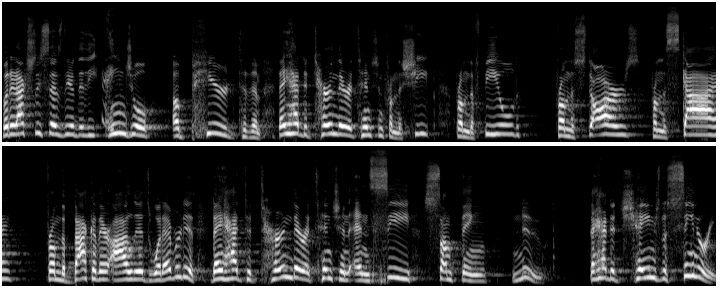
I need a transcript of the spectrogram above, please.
But it actually says there that the angel appeared to them. They had to turn their attention from the sheep, from the field, from the stars, from the sky, from the back of their eyelids, whatever it is. They had to turn their attention and see something new. They had to change the scenery.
